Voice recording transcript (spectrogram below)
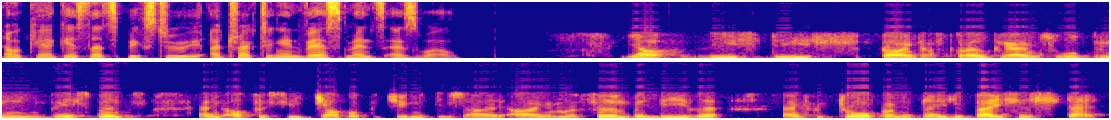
Okay, I guess that speaks to attracting investments as well. Yeah, these these kind of programs will bring investments and obviously job opportunities. I, I am a firm believer, and we talk on a daily basis that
